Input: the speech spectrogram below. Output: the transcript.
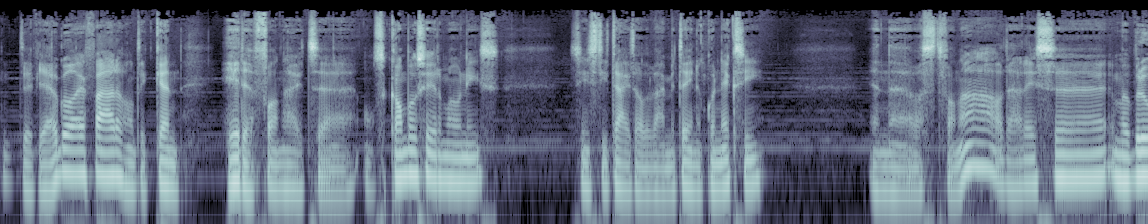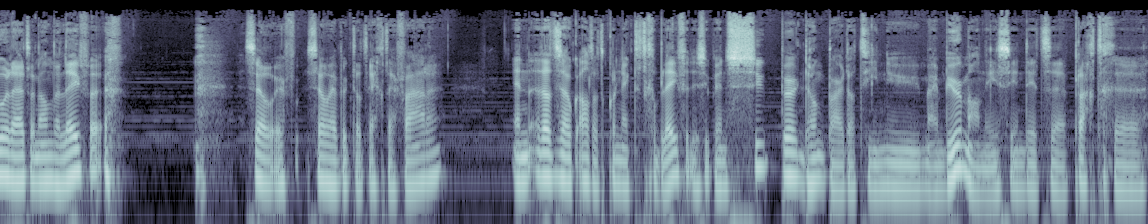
Dat heb jij ook wel ervaren, want ik ken Hidde vanuit onze Cambo-ceremonies. Sinds die tijd hadden wij meteen een connectie. En was het van, ah, daar is mijn broer uit een ander leven. Zo, zo heb ik dat echt ervaren. En dat is ook altijd connected gebleven. Dus ik ben super dankbaar dat hij nu mijn buurman is in dit prachtige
